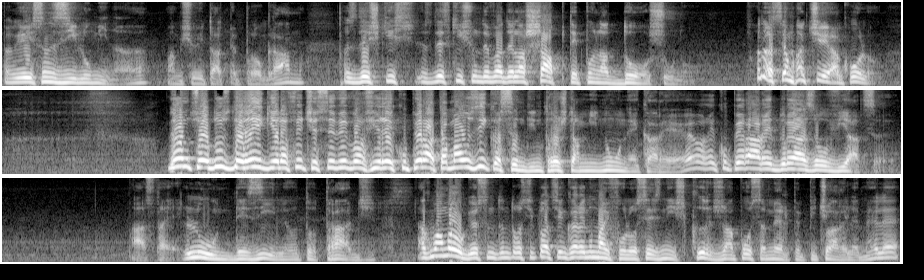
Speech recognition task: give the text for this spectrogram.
Pentru că ei sunt zi lumină. M-am și uitat pe program. Îți deschiși, îți deschiși undeva de la 7 până la 21. Vă dați seama ce e acolo. Ne-am adus de reghe la FCSV va fi recuperat. Am auzit că sunt dintre ăștia minune care o recuperare durează o viață. Asta e. Luni de zile o tot tragi. Acum, mă rog, eu sunt într-o situație în care nu mai folosesc nici cârja, pot să merg pe picioarele mele,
